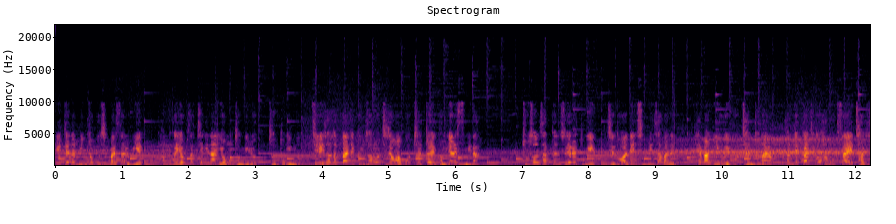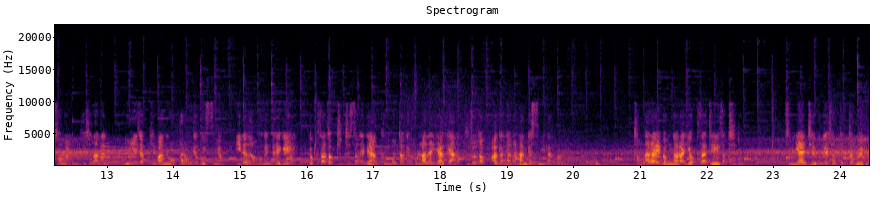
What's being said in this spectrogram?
일제는 민족 의식 말살을 위해 한국의 역사책이나 영웅 정기류, 전통 인문, 지리 서적까지 금서로 지정하고 철저히 검열했습니다. 조선 사편수회를 통해 제도화된 식민사관은 해방 이후에도 잔존하여 현재까지도 한국사의 자주성을 훼손하는 논리적 기반으로 활용되고 있으며 이는 한국인들에게 역사적 주체성에 대한 근본적인 혼란을 야기하는 구조적 악영향을 남겼습니다. 5. 청나라의 명나라 역사 재해석 시도 승리한 제국의 선택적 왜곡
